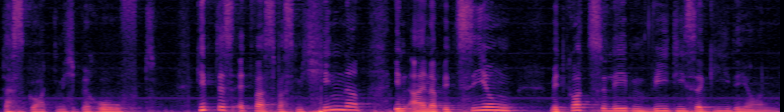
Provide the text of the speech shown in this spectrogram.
dass Gott mich beruft? Gibt es etwas, was mich hindert, in einer Beziehung mit Gott zu leben wie dieser Gideon?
